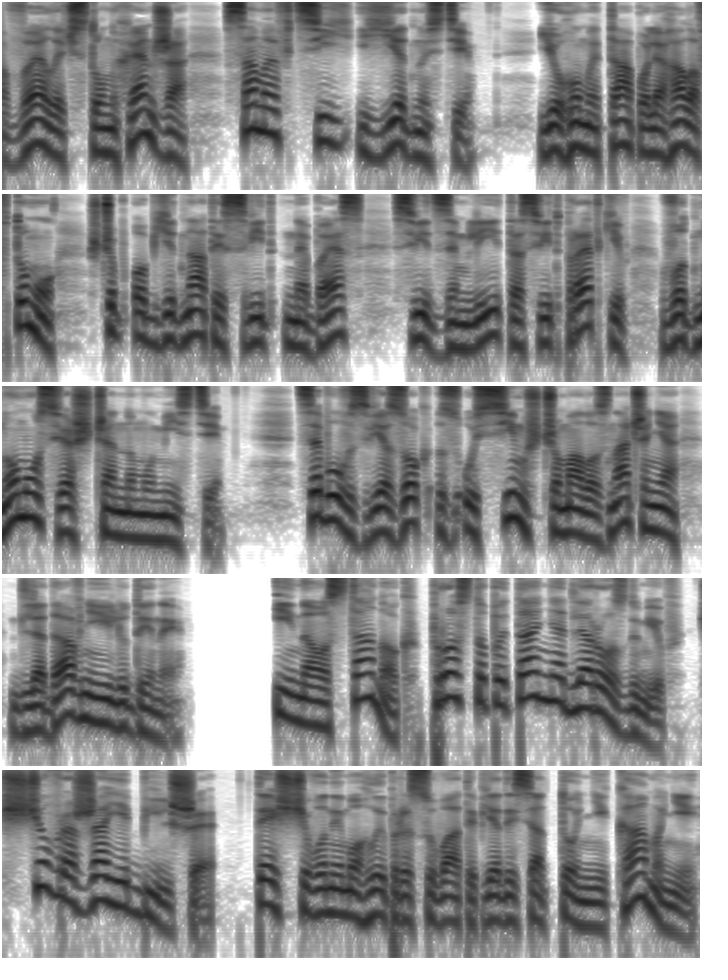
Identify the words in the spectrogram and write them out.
велич Стоунхенджа саме в цій єдності. Його мета полягала в тому, щоб об'єднати світ небес, світ землі та світ предків в одному священному місці. Це був зв'язок з усім, що мало значення для давньої людини. І наостанок просто питання для роздумів. Що вражає більше? Те, що вони могли пресувати 50-тонні камені,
